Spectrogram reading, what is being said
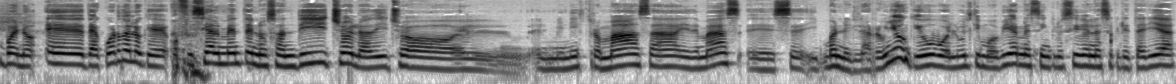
Bueno, eh, de acuerdo a lo que oficialmente nos han dicho, lo ha dicho el, ministro Massa y demás, eh, y, bueno, y la reunión que hubo el último viernes, inclusive en la Secretaría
